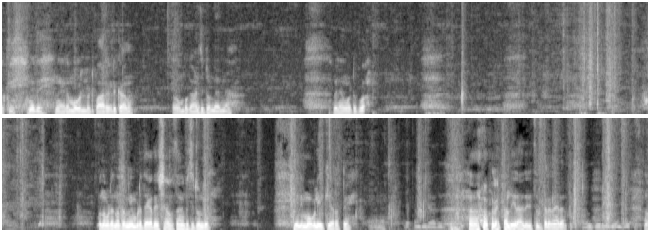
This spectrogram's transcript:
ഓക്കെ ഇന്നത് നേരെ മുകളിലോട്ട് പാറ എടുക്കാണ്. അത് മുമ്പ് കാണിച്ചിട്ടുണ്ടായിരുന്ന പിന്നെ അങ്ങോട്ട് പോവാം. ഇപ്പം നമ്മുടെ ഇന്നത്തെ മീൻപിടുത്തം ഏകദേശം അവസാനിപ്പിച്ചിട്ടുണ്ട്. ഇനി മുകളിൽ കയറട്ടെ. വെട്ടം തീരാതിരിച്ചു ഇത്ര നേരം. ഓ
